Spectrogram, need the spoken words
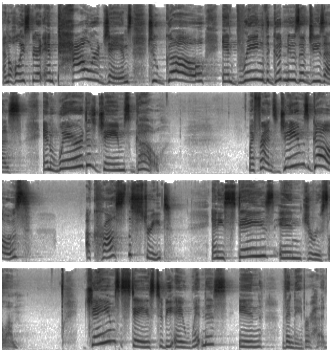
And the Holy Spirit empowered James to go and bring the good news of Jesus. And where does James go? My friends, James goes across the street and he stays in Jerusalem. James stays to be a witness in the neighborhood.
